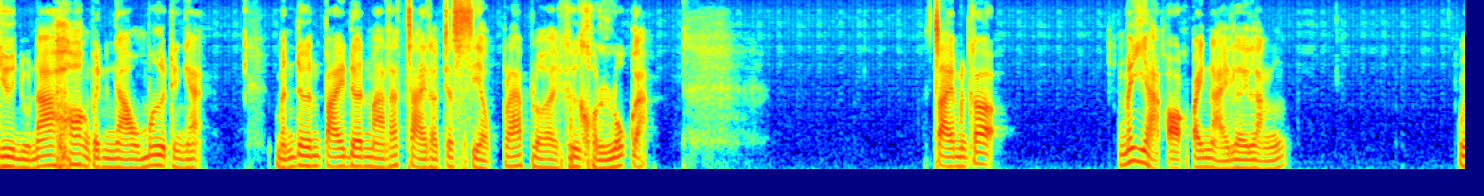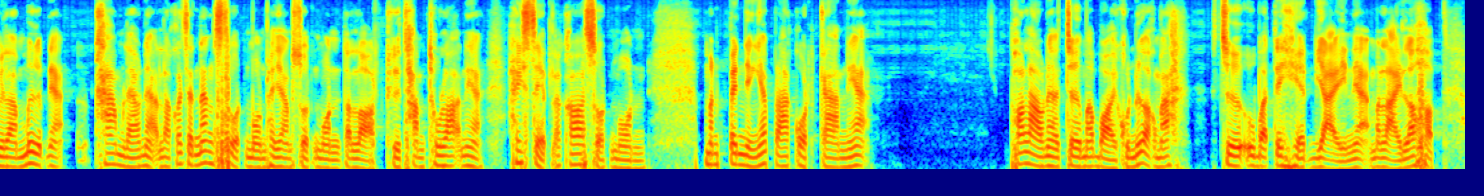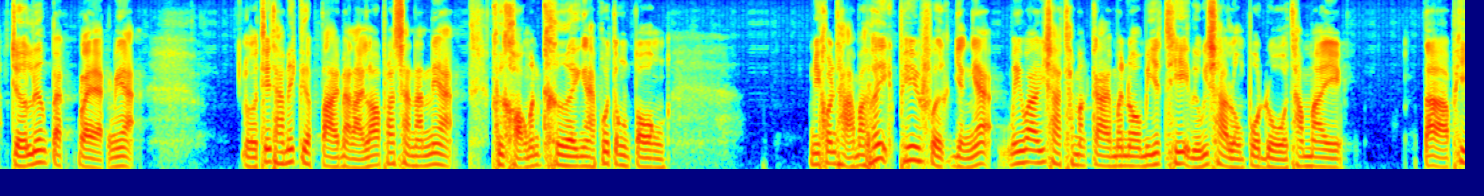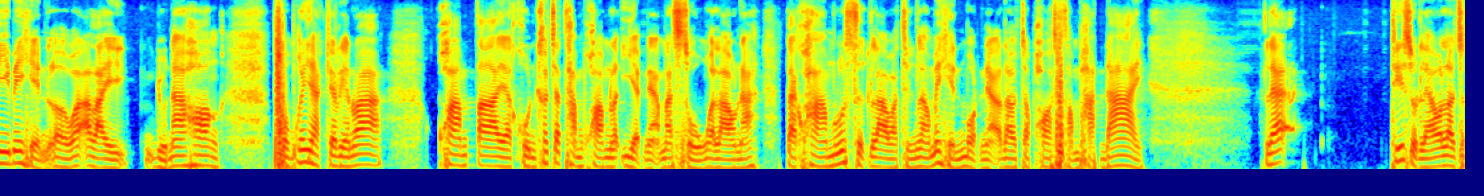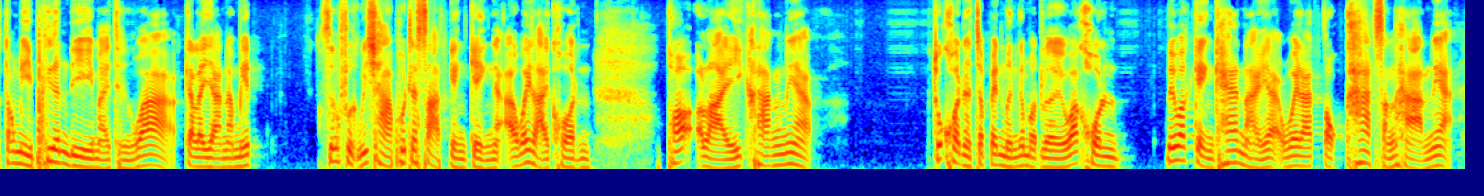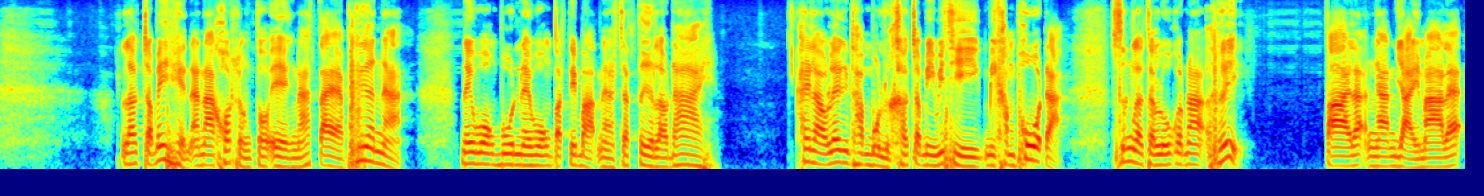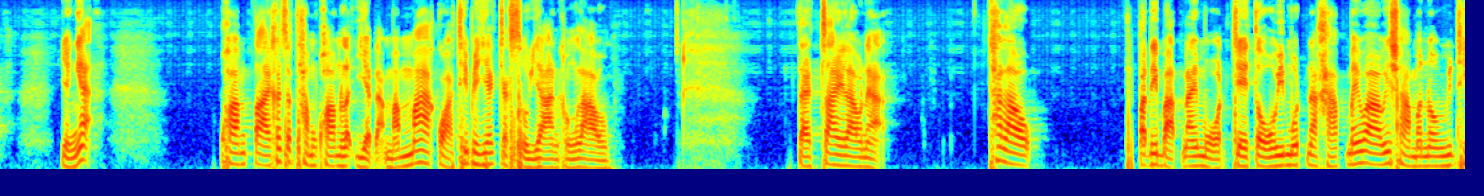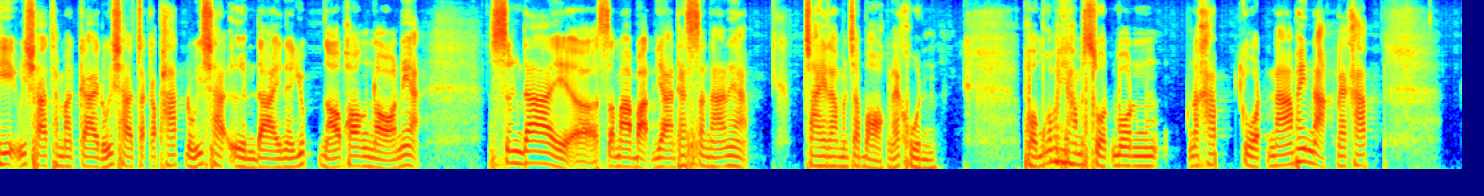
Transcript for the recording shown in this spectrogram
ยืนอยู่หน้าห้องเป็นเงามืดอย่างเงี้ยเหมือนเดินไปเดินมาแล้วใจเราจะเสียวแปรบเลย คือขนลุกอะ่ะใจมันก็ไม่อยากออกไปไหนเลยหลัง เวลามืดเนี่ยข้ามแล้วเนี่ยเราก็จะนั่งสวดมนต์พยายามสวดมนต์ตลอด คือทำธุระเนี่ยให้เสร็จแล้วก็สวดมนต์มันเป็นอย่างเงี้ยปรากฏการณ์เนี้ยเพราะเราเนี่ยเจอมาบ่อยคุณนึกออกไหมเจออุบัติเหตุใหญ่เนี่ยมาหลายรอบ เจอเรื่องแปลกๆเนี่ยเออที่ทำให้เกือบตายมาหลายรอบ เพราะฉะนั้นเนี่ยคือของมันเคยไงพูดตรงๆ มีคนถามมาเฮ้ยพี่ฝึกอย่างเงี้ย ไม่ว่าวิชาธรรมกายมโนมิยธิหรือวิชาหลวงปู่ดูทำไม ตาพี่ไม่เห็นเลยว่าอะไรอยู่หน้าห้อง ผมก็อยากจะเรียนว่า ความตายอะคุณเขาจะทำความละเอียดเนี่ยมาสูงกว่าเรานะ แต่ความรู้สึกเราถึงเราไม่เห็นหมดเนี่ยเราจะพอสัมผัสได้ และที่สุดแล้วเราจะต้องมีเพื่อนดีหมายถึงว่ากัลยาณมิตร ซึ่งฝึกวิชาพุทธศาสตร์เก่งๆเนี่ยเอาไว้หลายคน เพราะหลายครั้งเนี่ยทุกคนจะเป็นเหมือนกันหมดเลยว่าคนไม่ว่าเก่งแค่ไหนอะเวลาตกคาดสังหารเนี่ย เราจะไม่เห็นอนาคตของตัวเองนะ แต่เพื่อนน่ะในวงบุญในวงปฏิบัติเนี่ยจะเตือนเราได้ ให้เราเร่งทำบุญหรือเขาจะมีวิธีมีคำพูดอะ ซึ่งเราจะรู้กันว่าเฮ้ยตายแล้วงานใหญ่มาแล้ว อย่างเงี้ยความตายเขาจะทำความละเอียดอะมามากกว่าที่ไปแยกจากสุญญาณของเรา แต่ใจเราเนี่ยถ้าเรา ปฏิบัติในโหมดเจโตวิมุตตินะครับ ไม่ว่าวิชามโนวิธิ วิชาธรรมกาย หรือวิชาจักรพรรดิหรือวิชาอื่นใดในยุบหนอพองหนอเนี่ยซึ่งได้สมาบัติญาณทัศนะเนี่ยใจเรามันจะบอกนะคุณ ผมก็พยายามสวดมนต์นะครับกวดน้ำให้หนักนะครับ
